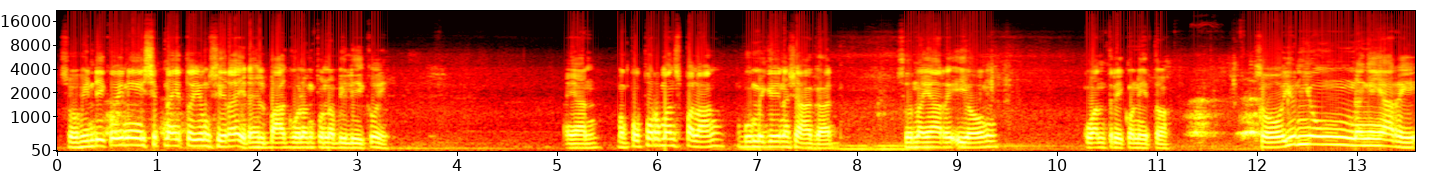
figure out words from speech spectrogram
So hindi ko iniisip na ito yung sira eh dahil bago lang ito nabili ko eh. Ayan, magpo-performance pa lang, bumigay na siya agad. So nangyari yung 1.3 ko nito. So yun yung nangyayari.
